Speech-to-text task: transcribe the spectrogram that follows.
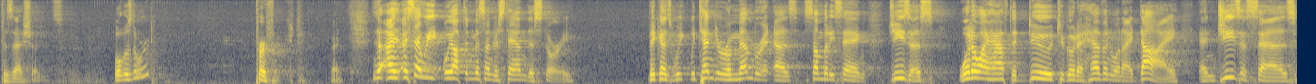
possessions. What was the word? Perfect. Right. I, I say we, we often misunderstand this story because we, we tend to remember it as somebody saying, Jesus, what do I have to do to go to heaven when I die? And Jesus says,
